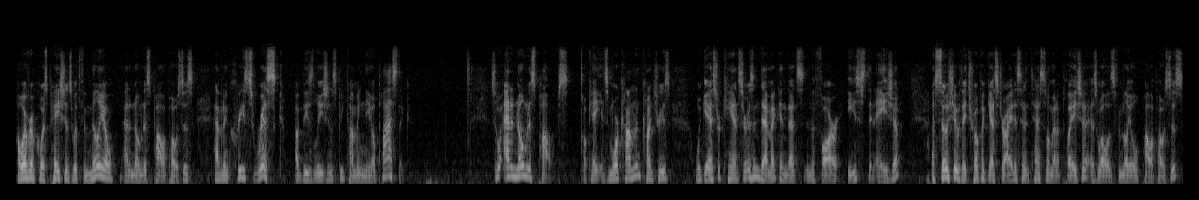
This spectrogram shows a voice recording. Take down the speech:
However, of course, patients with familial adenomatous polyposis have an increased risk of these lesions becoming neoplastic. So adenomatous polyps, okay, it's more common in countries where gastric cancer is endemic, and that's in the Far East in Asia, associated with atrophic gastritis and intestinal metaplasia, as well as familial polyposis.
